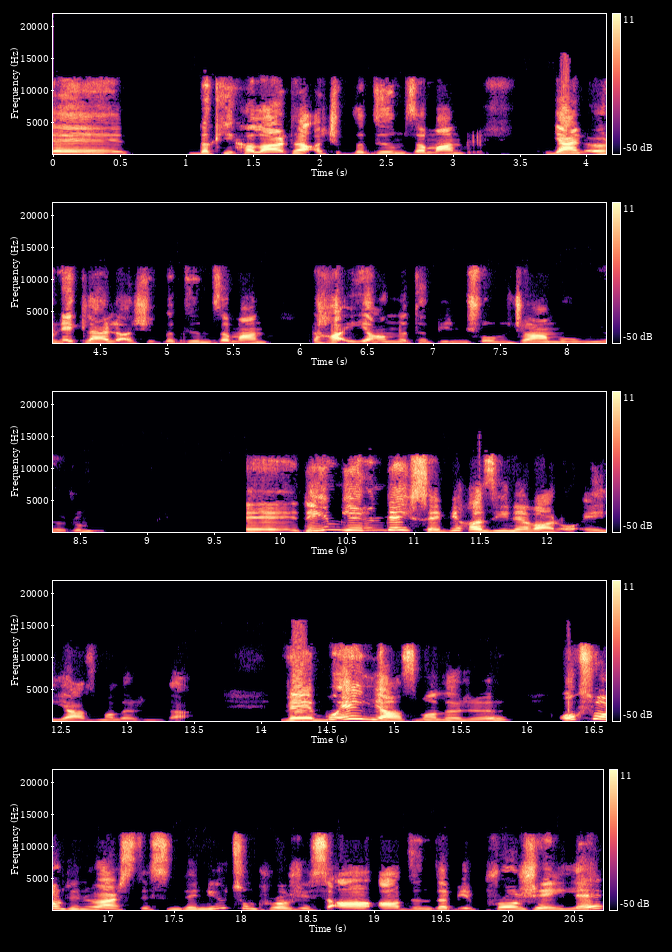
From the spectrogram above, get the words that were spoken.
e, dakikalarda açıkladığım zaman yani örneklerle açıkladığım zaman daha iyi anlatabilmiş olacağımı umuyorum. E, deyim yerindeyse bir hazine var o el yazmalarında. Ve bu el yazmaları Oxford Üniversitesi'nde Newton Projesi adında bir projeyle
